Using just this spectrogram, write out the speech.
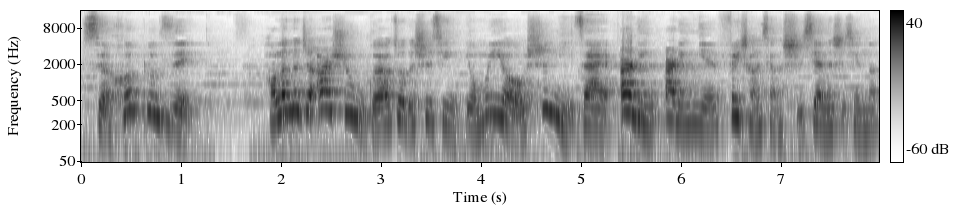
Se reposer. 好了，那这二十五个要做的事情，有没有是你在二零二零年非常想实现的事情呢？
